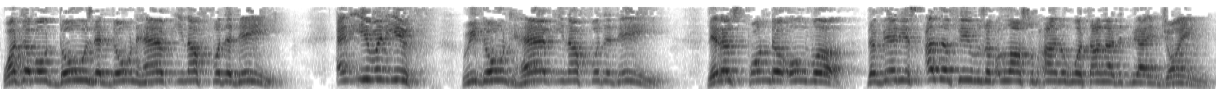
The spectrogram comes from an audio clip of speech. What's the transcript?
What about those that don't have enough for the day? And even if we don't have enough for the day, let us ponder over the various other favors of Allah subhanahu wa ta'ala that we are enjoying.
